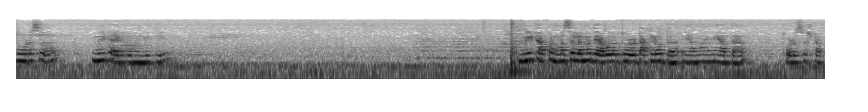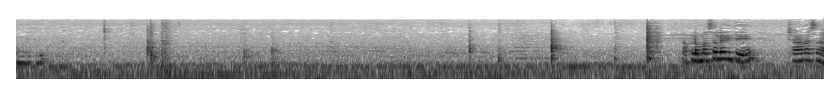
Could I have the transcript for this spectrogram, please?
थोडस मीठ ऍड करून घेते. मीठ आपण मसाल्यामध्ये अगोदर थोडं टाकलं होतं यामुळे मी आता थोडस टाकून घेतली आपला मसाला इथे छान असा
